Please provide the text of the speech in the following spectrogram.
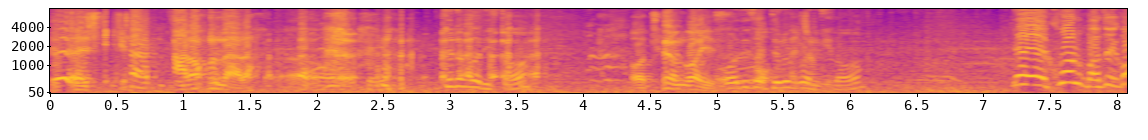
일단 시계랑 단어는 알아 어, 오케이. 들은 건 있어 어 들은 거 있어 어디서 어, 들은 건 발전기. 있어 야야 구하는 거 맞아 이거?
